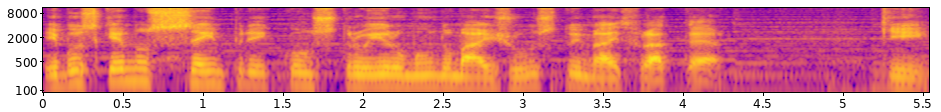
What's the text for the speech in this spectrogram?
e busquemos sempre construir um mundo mais justo e mais fraterno. Que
